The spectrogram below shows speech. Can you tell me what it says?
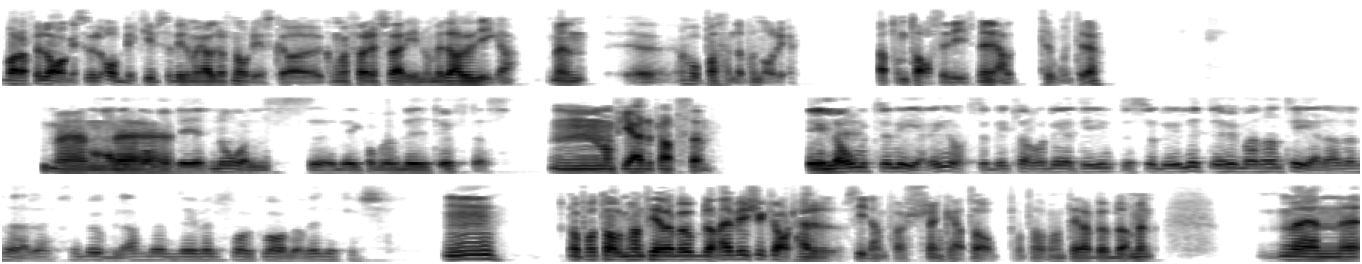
bara för lagets skull, objektivt så vill man ju aldrig att Norge ska komma före Sverige i någon medaljliga. Men eh, jag hoppas ändå på Norge. Att de tar sig dit, men jag tror inte det. Men, Nej, det kommer eh, bli ett nåls, det kommer bli tufft alltså. Mm, om fjärdeplatsen. Det är lång turnering också, det är klart, det är inte så, det är lite hur man hanterar den här bubblan, men det är väl folk vana vid nu kanske. Mm. Och på tal om hantera bubblan, nej vi kör klart här sidan först, sen kan jag ta på tal om hantera bubblan. Men, men,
